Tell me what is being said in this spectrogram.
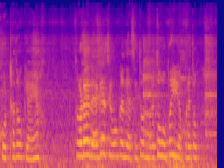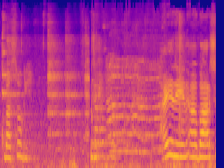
ਕੋਠਾ ਧੋ ਕੇ ਆਏ ਆ। ਥੋੜਾ ਰਹਿ ਗਿਆ ਸੀ, ਉਹ ਕਹਿੰਦੇ ਅਸੀਂ ਧੋਣ ਮਗੇ ਧੋ ਭਈ ਆਪਣੇ ਤੋਂ, ਬਸ ਹੋ ਗਈ। ਹਾਏ ਰੇਨ ਬਾਰਿਸ਼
